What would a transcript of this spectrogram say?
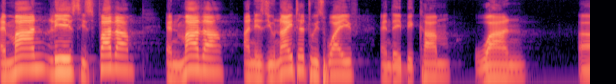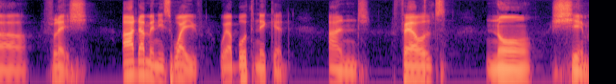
a man leaves his father and mother and is united to his wife, and they become one uh, flesh. Adam and his wife were both naked and felt no shame.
